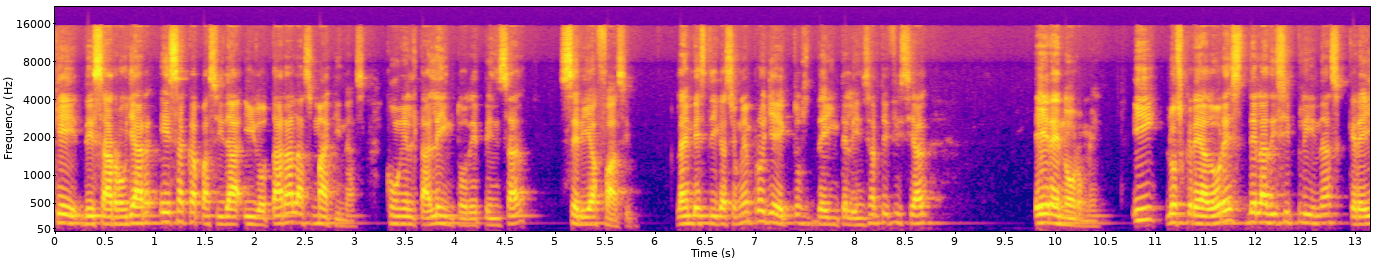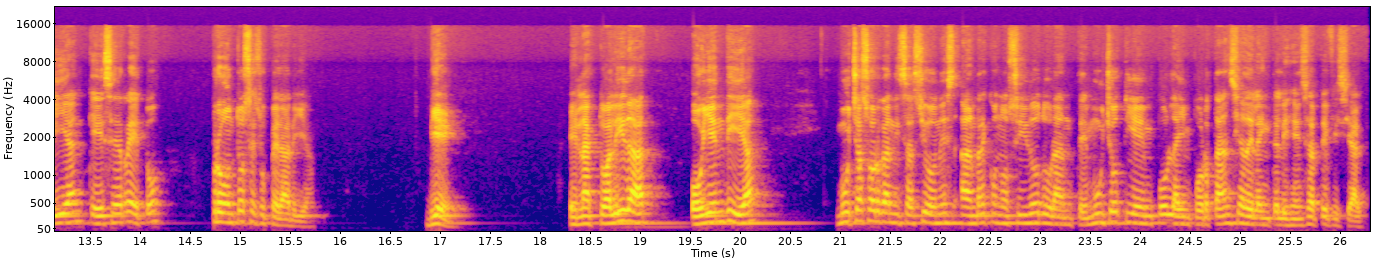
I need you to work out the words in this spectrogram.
que desarrollar esa capacidad y dotar a las máquinas con el talento de pensar sería fácil. La investigación en proyectos de inteligencia artificial era enorme y los creadores de las disciplinas creían que ese reto pronto se superaría. Bien, en la actualidad, hoy en día, Muchas organizaciones han reconocido durante mucho tiempo la importancia de la inteligencia artificial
